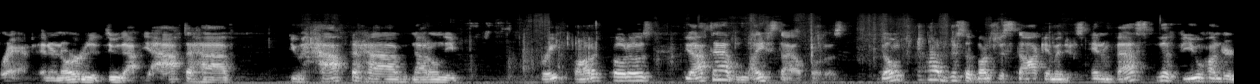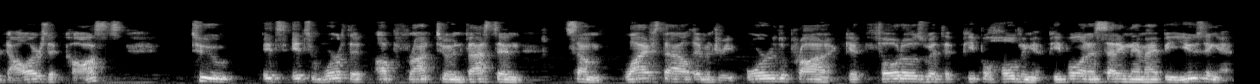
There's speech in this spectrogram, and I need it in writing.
brand. And in order to do that, you have to have, you have to have not only great product photos, you have to have lifestyle photos don't have just a bunch of stock images. Invest the few hundred dollars it costs to it's it's worth it up front to invest in some lifestyle imagery, order the product, get photos with it, people holding it, people in a setting they might be using it.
